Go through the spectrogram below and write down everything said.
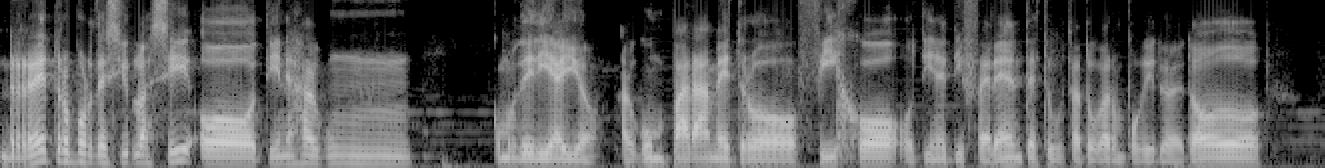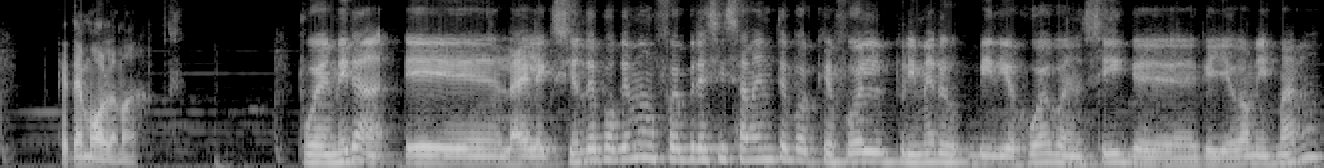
retro, por decirlo así? ¿O tienes algún, como diría yo, algún parámetro fijo o tienes diferentes? ¿Te gusta tocar un poquito de todo? ¿Qué te mola más? Pues mira, eh, la elección de Pokémon fue precisamente porque fue el primer videojuego en sí que, llegó a mis manos.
